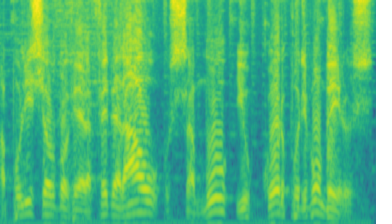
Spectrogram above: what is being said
a Polícia Rodoviária Federal, o SAMU e o Corpo de Bombeiros.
